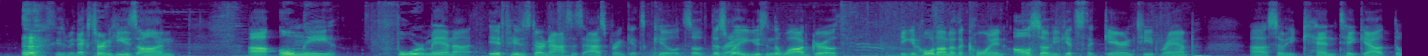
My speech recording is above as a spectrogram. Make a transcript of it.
Excuse me. Next turn he's on uh, only four mana if his Darnassus Aspirant gets killed. So this Right. way, using the Wild Growth, he can hold onto the coin. Also, he gets the guaranteed ramp. Uh, so he can take out the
